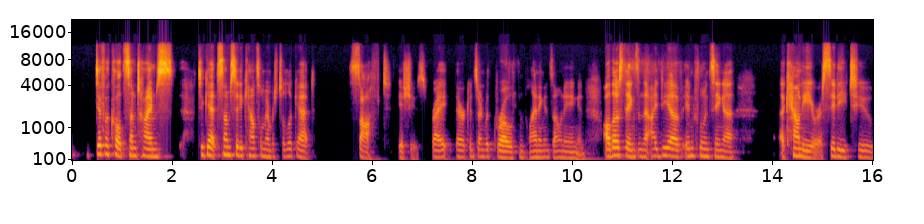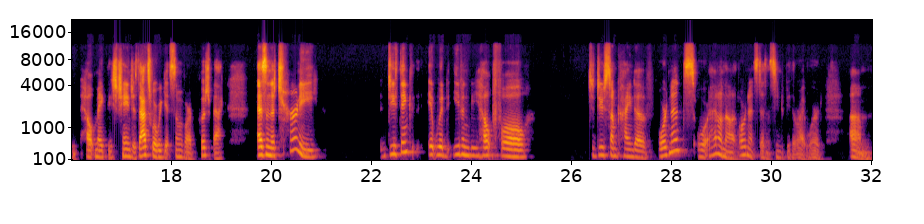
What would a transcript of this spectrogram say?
difficult sometimes to get some city council members to look at soft issues, right? They're concerned with growth and planning and zoning and all those things. And the idea of influencing a, a county or a city to help make these changes, that's where we get some of our pushback. As an attorney, do you think it would even be helpful to do some kind of ordinance or i don't know ordinance doesn't seem to be the right word. Um,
